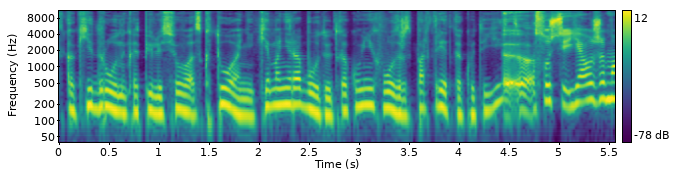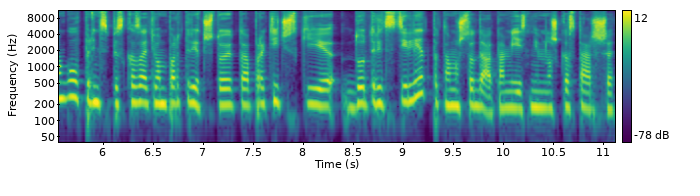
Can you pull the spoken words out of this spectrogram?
как ядро накопились у вас? Кто они? Кем они работают? Какой у них возраст? Портрет какой-то есть? Э, Слушайте, я уже могу, в принципе, сказать вам портрет, что это практически до 30 лет, потому что, да, там есть немножко старше.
